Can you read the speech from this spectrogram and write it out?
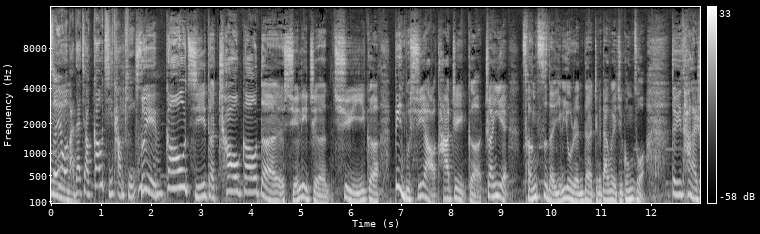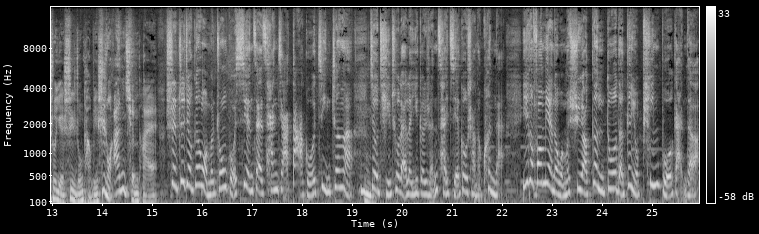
所以我把它叫高级躺平。所以高级的、超高的学历者去一个并不需要他这个专业层次的一个诱人的这个单位去工作，对于他来说也是一种躺平，是一种安全牌。是，这就跟我们中国现在参加大国竞争啊，就提出来了一个人才结构上的困难。一个方面呢，我们需要更多的、更有拼搏感的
